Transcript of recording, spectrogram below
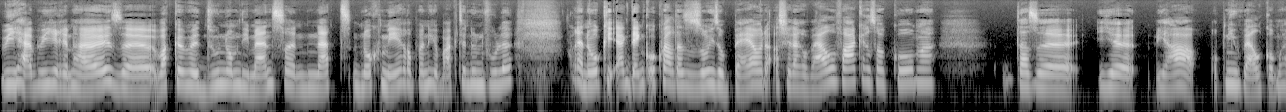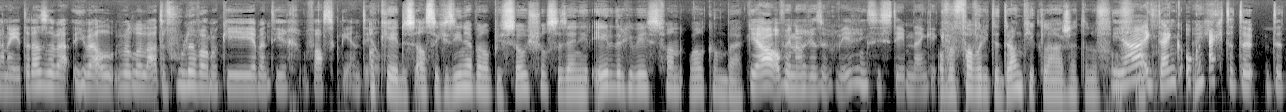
wie hebben we hier in huis? Eh, wat kunnen we doen om die mensen net nog meer op hun gemak te doen voelen? En ook, ja, ik denk ook wel dat ze sowieso bijhouden als je daar wel vaker zou komen, dat ze je ja, opnieuw welkom gaan eten. Dat ze wel- je wel willen laten voelen van oké, je bent hier vast cliënteel. Oké, dus als ze gezien hebben op je socials, ze zijn hier eerder geweest van welcome back. Ja, of in een reserveringssysteem, denk ik. Of een favoriete drankje klaarzetten. Of, of Ja, wat. ik denk ook Echt? echt, dat de, de,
